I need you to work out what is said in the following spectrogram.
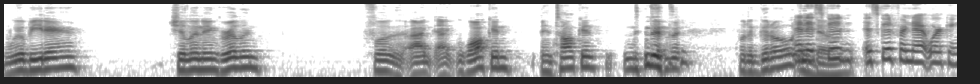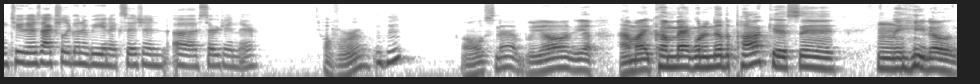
We'll be there. Chilling and grilling. For I, I walking and talking for the good old And it's good. It's good for networking too. There's actually going to be an excision uh, surgeon there. Oh, for real? Mm-hmm. Oh, snap. But y'all, yeah. I might come back with another podcast saying, you know,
